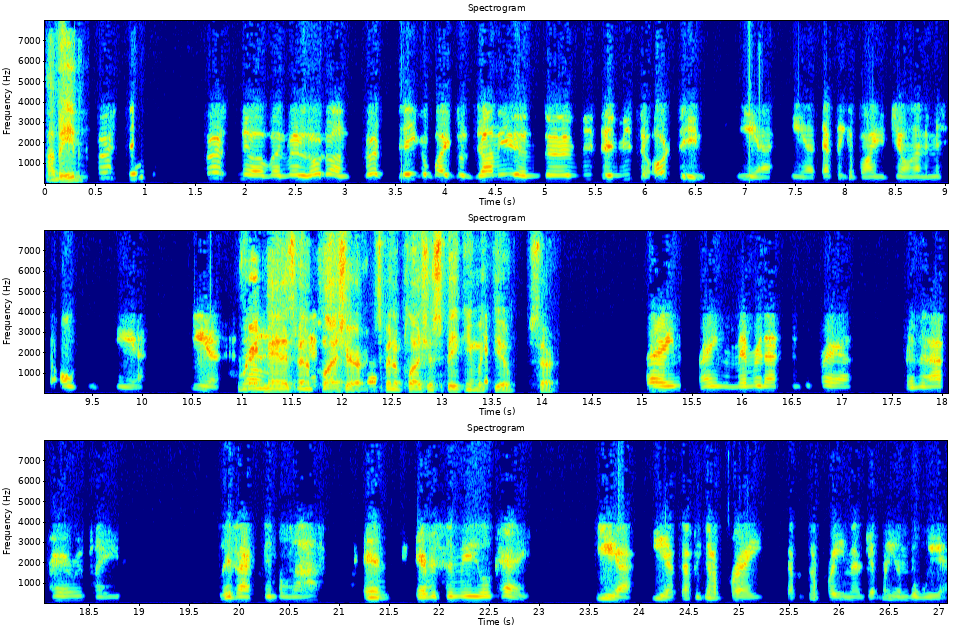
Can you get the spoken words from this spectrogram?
Habib. First, first, no, but well, hold on. First, say goodbye to Johnny and uh, meet, and meet the Austin. yeah, yeah, definitely goodbye to John and Mr. Olsen. Yeah, Yeah. Rain Man, it's been a pleasure. It's been a pleasure speaking with you, sir. Rain, Rain, remember that simple prayer. Remember that prayer we played. Live that simple life, and everything will be okay. Yeah, yeah, definitely gonna pray. Definitely gonna pray, man. Get my underwear.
